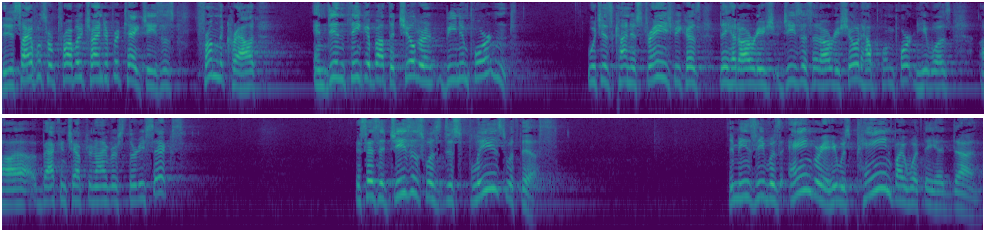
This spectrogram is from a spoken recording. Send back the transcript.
The disciples were probably trying to protect Jesus from the crowd and didn't think about the children being important. which is kind of strange because they had already, Jesus had already showed how important he was uh, back in chapter 9, verse 36. It says that Jesus was displeased with this. It means he was angry, he was pained by what they had done.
